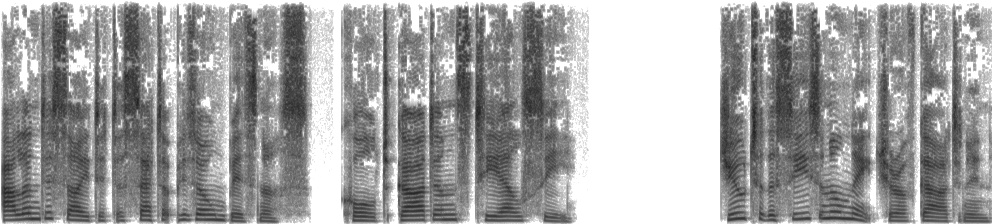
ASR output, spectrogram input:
Alan decided to set up his own business called Gardens TLC. Due to the seasonal nature of gardening,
